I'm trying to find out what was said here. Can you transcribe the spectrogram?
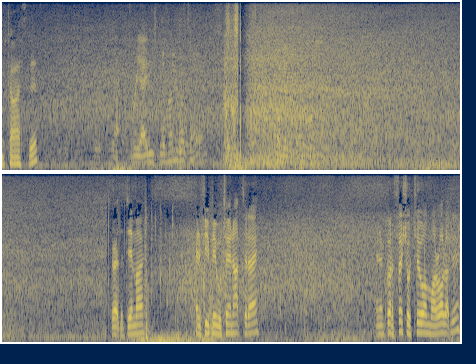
good cast there. Like 380s, 400 I'd say. We're at the demo. Had a few people turn up today. And I've got a fish or two on my rod up there.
